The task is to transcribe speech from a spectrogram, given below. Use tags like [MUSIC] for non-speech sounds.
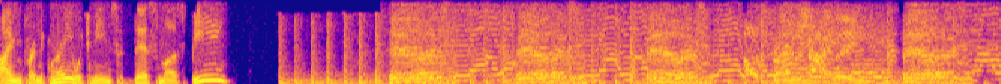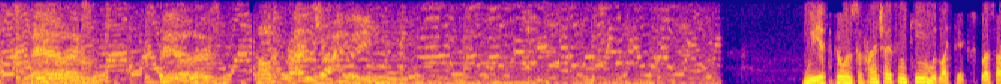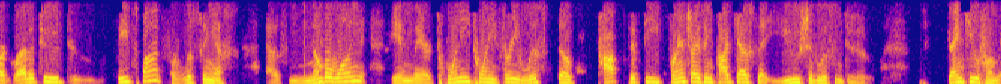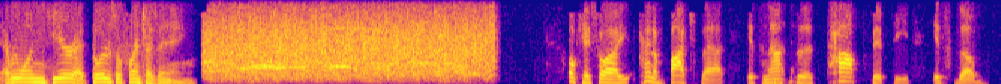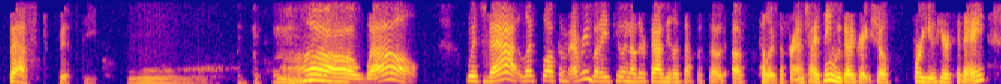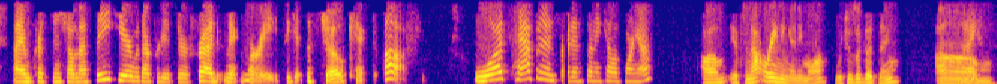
I'm Fred McMurray, which means this must be... We at the Pillars of Franchising team would like to express our gratitude to FeedSpot for listing us as number one in their 2023 list of top 50 franchising podcasts that you should listen to. Thank you from everyone here at Pillars of Franchising. Okay, so I kind of botched that. It's not mm-hmm. the top 50, it's the best 50. Ooh. [LAUGHS] Oh, well. With that, let's welcome everybody to another fabulous episode of Pillars of Franchising. We've got a great show for you here today. I am Kristin Selmeczy here with our producer, Fred McMurray, to get this show kicked off. What's happening, Fred, in sunny California? Um, it's not raining anymore, which is a good thing. Um,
